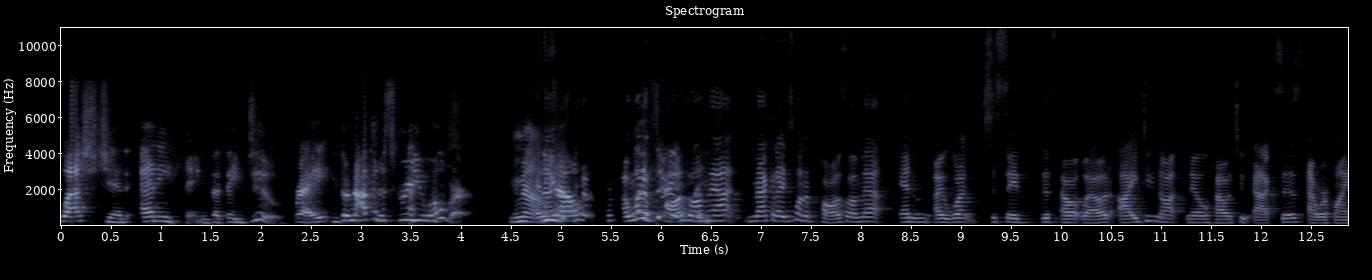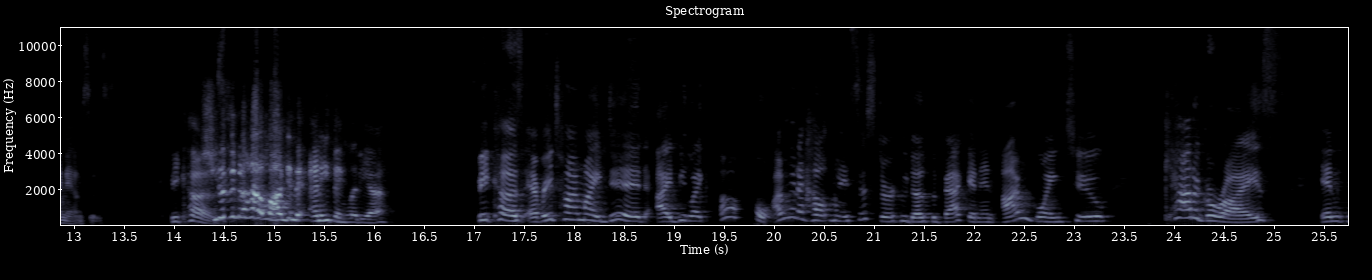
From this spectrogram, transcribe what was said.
question anything that they do, right? They're not going to screw you over. No. And I, You just know? wanna- I want to pause on that, Mac, and I just want to pause on that. And I want to say this out loud. I do not know how to access our finances because She doesn't know how to log into anything, Lydia. because every time I did, I'd be like, oh, I'm going to help my sister who does the back end, and I'm going to categorize in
